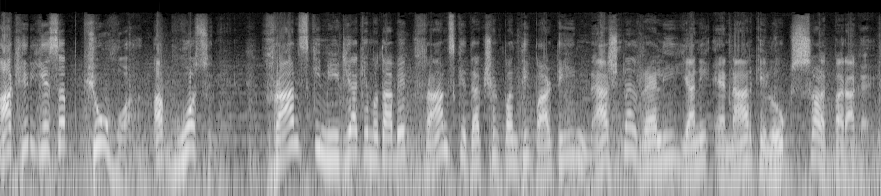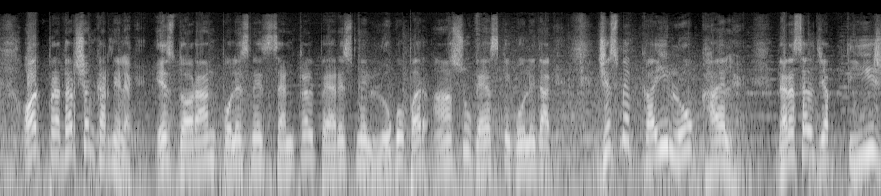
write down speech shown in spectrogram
आखिर ये सब क्यों हुआ? अब वो सुनिए। फ्रांस की मीडिया के मुताबिक फ्रांस की दक्षिणपंथी पार्टी नेशनल रैली यानी एनआर के लोग सड़क पर आ गए और प्रदर्शन करने लगे। इस दौरान पुलिस ने सेंट्रल पेरिस में लोगों पर आँसू गैस के गोले दागे, जिसमें कई लोग घायल हैं। दरअसल, जब 30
